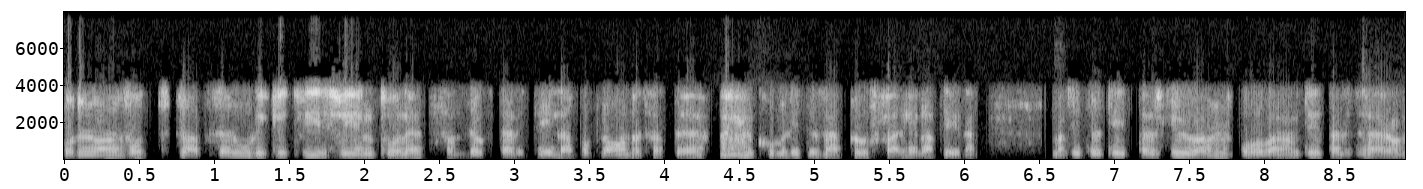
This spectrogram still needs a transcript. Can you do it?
Och då har de fått platser olyckligtvis vid en toalett som luktar lite illa på planet så att det kommer lite så här puffar hela tiden. Man sitter och tittar och skruvar på varandra, tittar lite så här. Och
